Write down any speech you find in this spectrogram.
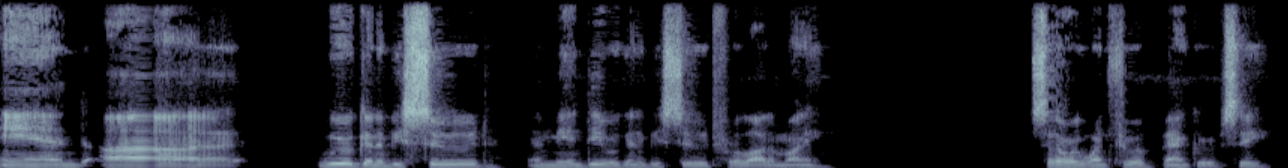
and uh we were going to be sued and me and dee were going to be sued for a lot of money. So we went through a bankruptcy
